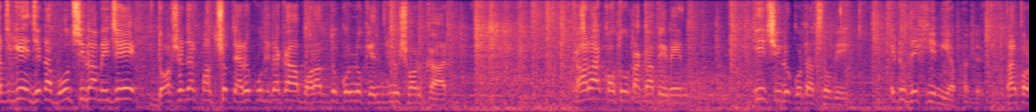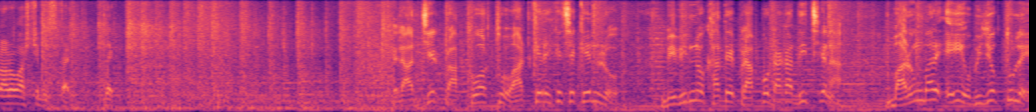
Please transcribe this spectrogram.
আজকে যেটা বলছিলাম, এই যে দশ হাজার পাঁচশো তেরো কোটি টাকা বরাদ্দ করল কেন্দ্রীয় সরকার। কারা কত টাকা পেলেন? কি ছিল গোটা ছবি? একটু দেখিয়ে নিই আপনাদের তারপর আরও আসছে বিস্তারিত। দেখুন। রাজ্যের প্রাপ্য অর্থ আটকে রেখেছে কেন্দ্র। বিভিন্ন খাতে প্রাপ্য টাকা দিচ্ছে না। বারংবার এই অভিযোগ তুলে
